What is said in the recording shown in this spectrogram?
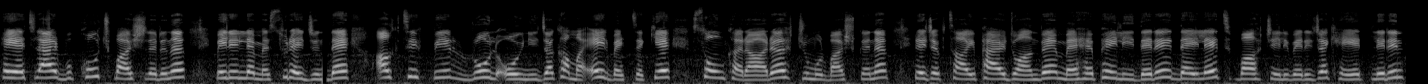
heyetler bu koç başlarını belirleme sürecinde aktif bir rol oynayacak ama elbette ki son kararı Cumhurbaşkanı Recep Tayyip Erdoğan ve MHP lideri Devlet Bahçeli verecek. Heyetlerin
